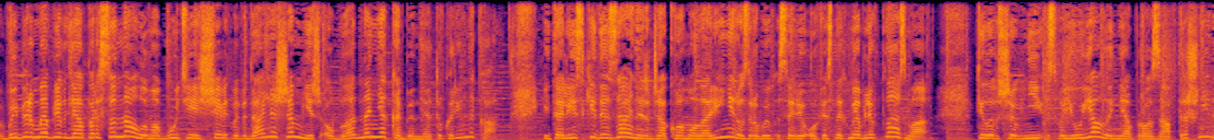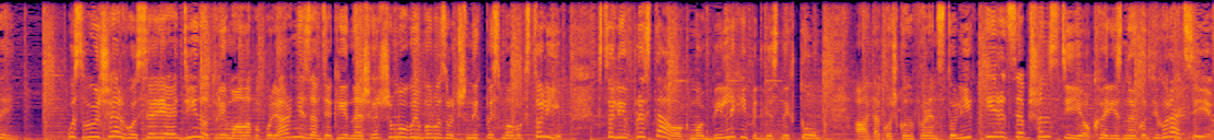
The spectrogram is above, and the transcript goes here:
Вибір меблів для персоналу, мабуть, є ще відповідальнішим ніж обладнання кабінету керівника. Італійський дизайнер Джакомо Ларіні розробив серію офісних меблів плазма, втіливши в ній свої уявлення про завтрашній день. У свою чергу серія Дін отримала популярність завдяки найширшому вибору зручних письмових столів, столів приставок, мобільних і підвісних тумб, а також конференц-столів і рецепшн стійок різної конфігурації.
